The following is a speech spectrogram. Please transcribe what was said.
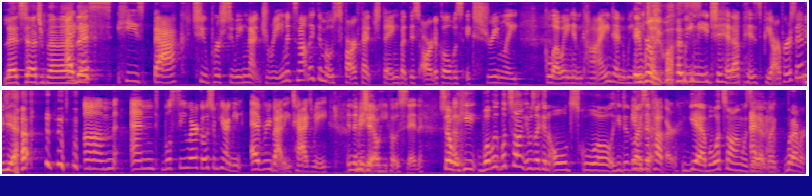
let's touch in public. I guess he's back to pursuing that dream. It's not like the most far fetched thing, but this article was extremely glowing and kind, and we It need really to, was. We need to hit up his PR person. Yeah. Um, and we'll see where it goes from here. I mean, everybody tagged me in the Me video too. he posted. So he what what song? It was like an old school. He did like it was a cover. Yeah, but what song was I it? Like whatever.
